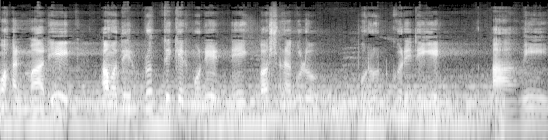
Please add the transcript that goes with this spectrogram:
মহান মালিক আমাদের প্রত্যেকের মনের নেক বাসনাগুলো পূরণ করে দিন। আমিন।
